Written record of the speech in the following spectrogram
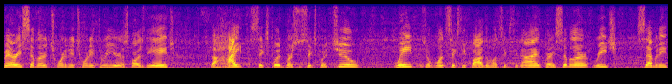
very similar, 20 to 23 years as far as the age. The height, six foot versus six foot two. Weight is a 165 to 169, very similar. Reach, 70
